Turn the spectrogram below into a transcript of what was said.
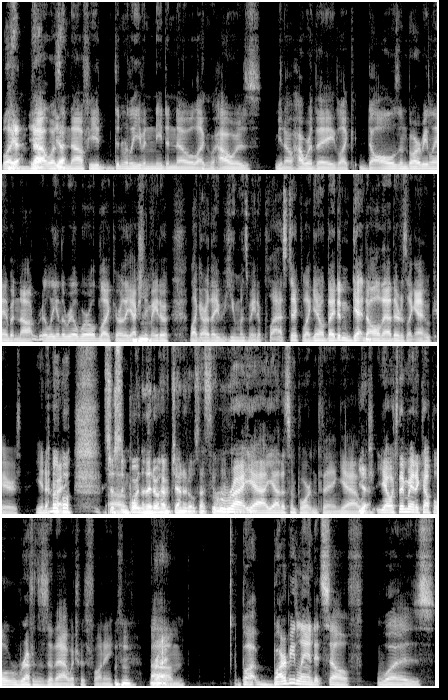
like yeah, that yeah, was yeah. enough. You didn't really even need to know like how is you know how are they like dolls in Barbie Land, but not really in the real world. Like, are they actually mm-hmm. made of like are they humans made of plastic? Like, you know, they didn't get into all that. They're just like, eh, who cares? You know, right. it's just um, important that they don't have genitals. That's the only right. Yeah, yeah, that's important thing. Yeah, which, yeah, yeah, which they made a couple references to that, which was funny. Mm-hmm. Right. Um, but Barbie Land itself was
